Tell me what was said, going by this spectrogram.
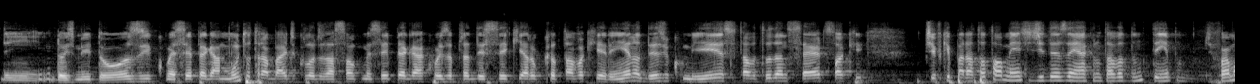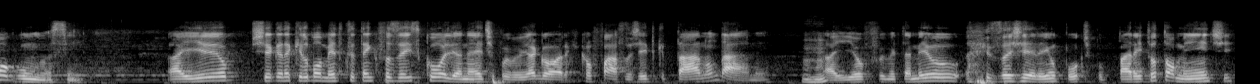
em 2012, comecei a pegar muito trabalho de colorização, comecei a pegar coisa para descer que era o que eu tava querendo desde o começo, tava tudo dando certo, só que tive que parar totalmente de desenhar, que não tava dando tempo de forma alguma, assim. Aí eu chega naquele momento que você tem que fazer a escolha, né? Tipo, e agora? O que, que eu faço? Do jeito que tá, não dá, né? Uhum. Aí eu fui até meio exagerei um pouco, tipo, parei totalmente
